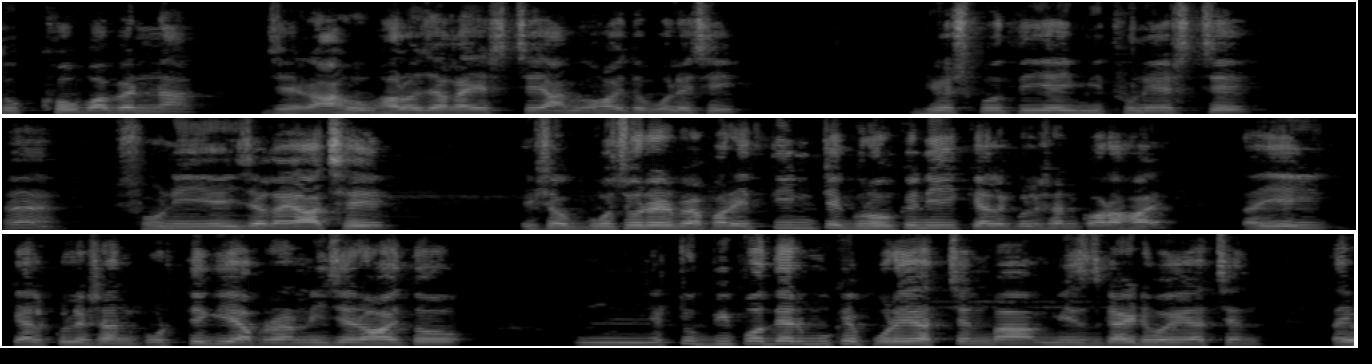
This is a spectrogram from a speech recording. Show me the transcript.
দুঃখও পাবেন না যে রাহু ভালো জায়গায় এসছে। আমিও হয়তো বলেছি, বৃহস্পতি এই মিথুনে এসছে হ্যাঁ? শনি এই জায়গায় আছে। এইসব গোচরের ব্যাপার, এই তিনটে গ্রহকে নিয়েই ক্যালকুলেশন করা হয়। তাই এই ক্যালকুলেশন করতে গিয়ে আপনারা নিজের হয়তো একটু বিপদের মুখে পড়ে যাচ্ছেন বা মিসগাইড হয়ে যাচ্ছেন। তাই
